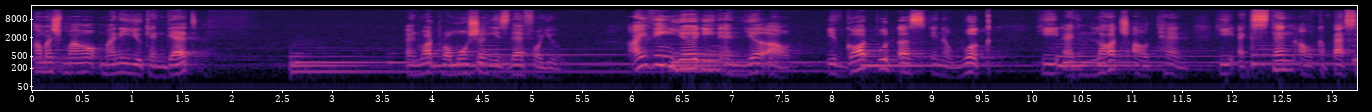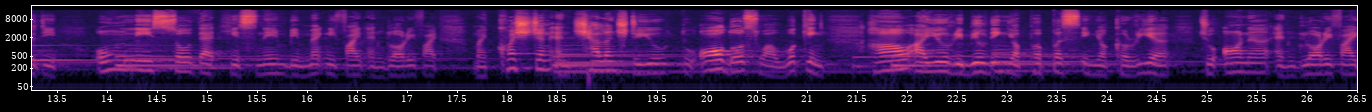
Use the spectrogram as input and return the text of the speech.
how much money you can get and what promotion is there for you. I think year in and year out, if God put us in a work, He enlarge our tent, He extend our capacity only so that His name be magnified and glorified. My question and challenge to you, to all those who are working, how are you rebuilding your purpose in your career to honor and glorify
